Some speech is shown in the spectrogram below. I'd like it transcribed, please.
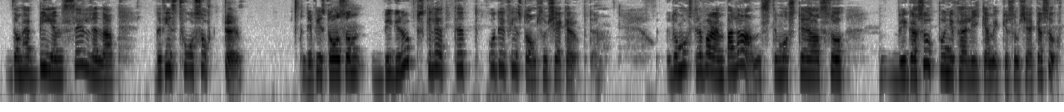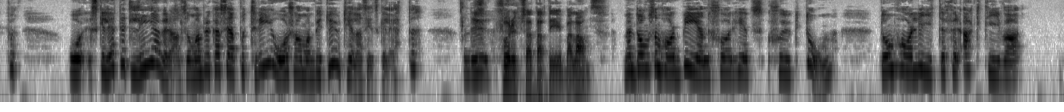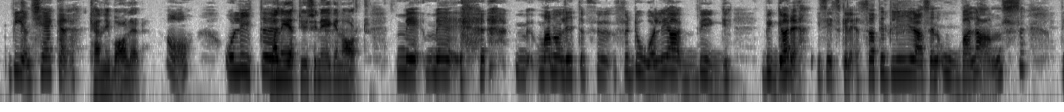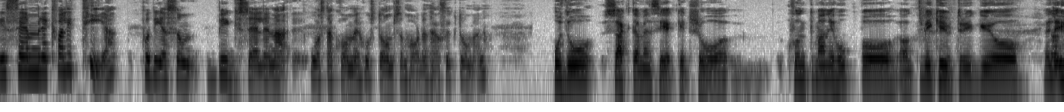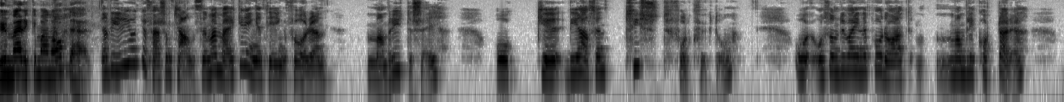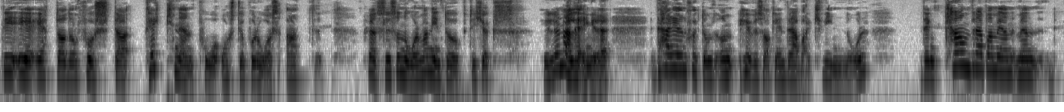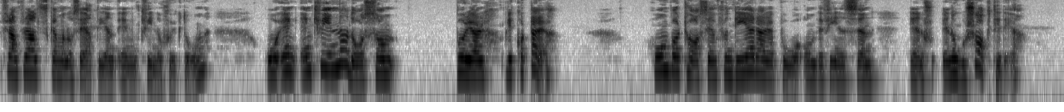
de här bencellerna, det finns två sorter. Det finns de som bygger upp skelettet och det finns de som käkar upp det. Då måste det vara en balans. Det måste alltså byggas upp ungefär lika mycket som käkas upp. Och skelettet lever alltså. Man brukar säga att på tre år så har man bytt ut hela sitt skelett. Det... Förutsatt att det är balans. Men de som har benskörhetssjukdom de har lite för aktiva benkäkare. Kannibaler? Ja. Och lite... Man äter ju sin egen art. Med, med, man har lite för, för dåliga bygg, byggare i sitt skelett så att det blir alltså en obalans. Det är sämre kvalitet på det som byggcellerna åstadkommer hos de som har den här sjukdomen. Och då sakta men säkert så sjunker man ihop och ja, blir kutryggig och eller hur märker man av det här? Ja, det är ju ungefär som cancer. Man märker ingenting förrän man bryter sig. Och eh, det är alltså en tyst folksjukdom. Och, och som du var inne på då att man blir kortare. Det är ett av de första tecknen på osteoporos att plötsligt så når man inte upp till kökshyllorna längre. Det här är en sjukdom som huvudsakligen drabbar kvinnor. Den kan drabba män men framförallt ska man nog säga att det är en, en kvinnosjukdom. Och en, en kvinna då som börjar bli kortare hon bör ta sig en funderare på om det finns en, en, en orsak till det.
